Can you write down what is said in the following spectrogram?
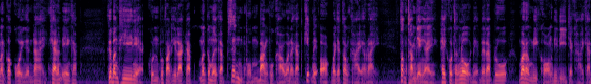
มันก็โกยเงินได้ แค่นั้นเองครับ คือบางทีเนี่ยคุณผู้ฟังที่รักครับ มันก็เหมือนกับเส้นผมบางภูเขาอะนะครับ คิดไม่ออกว่าจะต้องขายอะไร ต้องทำยังไง ให้คนทั้งโลกเนี่ยได้รับรู้ว่าเรามีของดีๆ จะขายกัน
